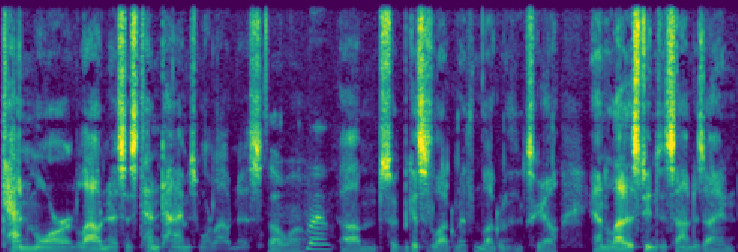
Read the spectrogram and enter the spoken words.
10 more loudness; it's 10 times more loudness. oh wow. Wow. Um, so because it's a logarithmic, logarithmic scale, and a lot of the students in sound design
